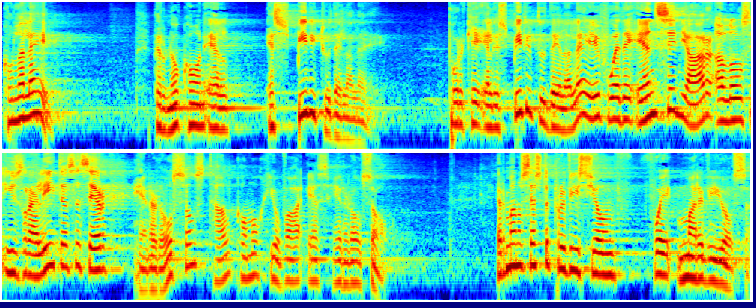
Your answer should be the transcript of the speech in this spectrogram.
con la ley, pero no con el espíritu de la ley. Porque el espíritu de la ley puede enseñar a los israelitas a ser generosos tal como Jehová es generoso. Hermanos, esta provisión fue maravillosa.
